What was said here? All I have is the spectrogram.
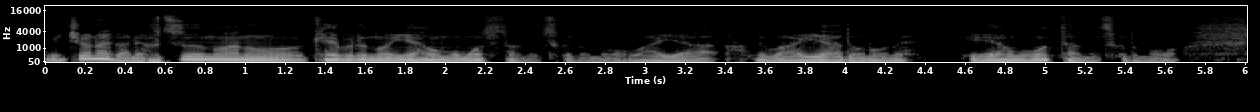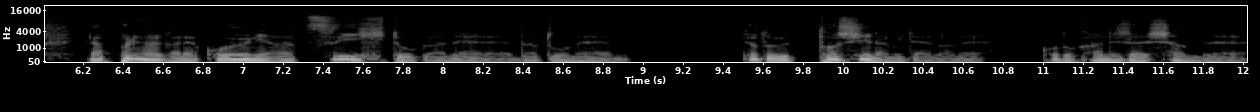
一応なんかね、普通のあのケーブルのイヤホンも持ってたんですけども、ワイヤー、ワイヤードのね、イヤホンも持ってたんですけども、やっぱりなんかね、こういうふうに暑い人がね、だとね、ちょっと鬱陶しいなみたいなね、こと感じたりしたんで、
